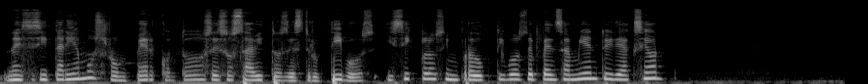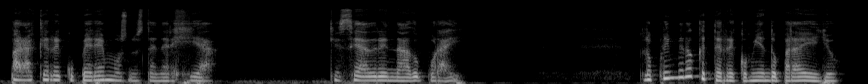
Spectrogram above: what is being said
Necesitaríamos romper con todos esos hábitos destructivos y ciclos improductivos de pensamiento y de acción para que recuperemos nuestra energía que se ha drenado por ahí. Lo primero que te recomiendo para ello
